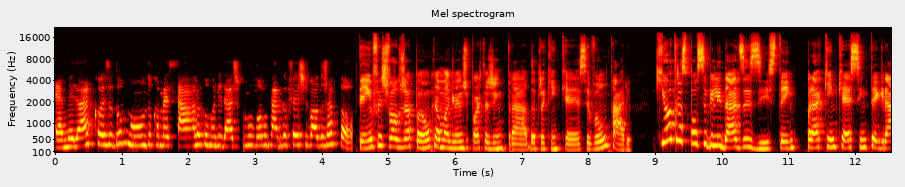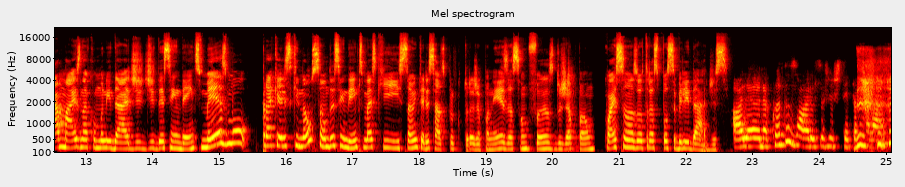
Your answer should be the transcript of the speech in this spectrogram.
É a melhor coisa do mundo começar na comunidade como voluntário do Festival do Japão. Tem o Festival do Japão, que é uma grande porta de entrada para quem quer ser voluntário. Que outras possibilidades existem para quem quer se integrar mais na comunidade de descendentes, mesmo para aqueles que não são descendentes, mas que estão interessados por cultura japonesa, são fãs do Japão? Quais são as outras possibilidades? Olha, Ana, quantas horas a gente tem para falar aqui?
